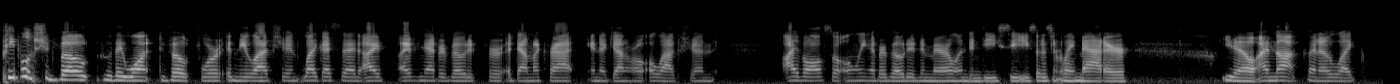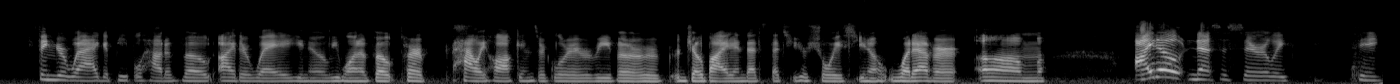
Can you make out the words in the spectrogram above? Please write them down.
people should vote who they want to vote for in the election. Like I said, I've I've never voted for a Democrat in a general election. I've also only ever voted in Maryland and DC, so it doesn't really matter. You know, I'm not gonna like finger wag at people how to vote either way. You know, you want to vote for Howie Hawkins or Gloria Riva or, or Joe Biden. That's that's your choice. You know, whatever. Um, I don't necessarily think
